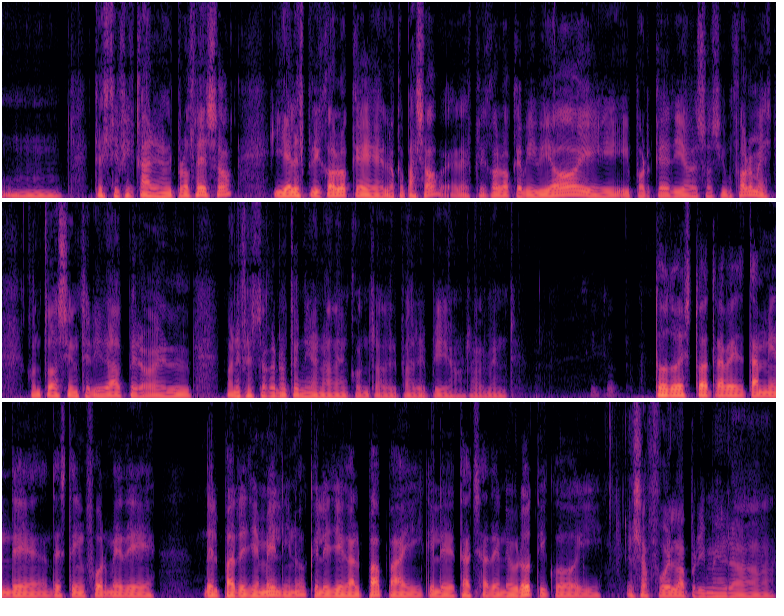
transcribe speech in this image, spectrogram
Mm, testificar en el proceso y él explicó lo que lo que pasó, él explicó lo que vivió y, por qué dio esos informes con toda sinceridad, pero él manifestó que no tenía nada en contra del Padre Pío realmente. Todo esto a través también de, este informe de, del padre Gemelli, ¿no? que le llega al Papa y que le tacha de neurótico y esa fue la primera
